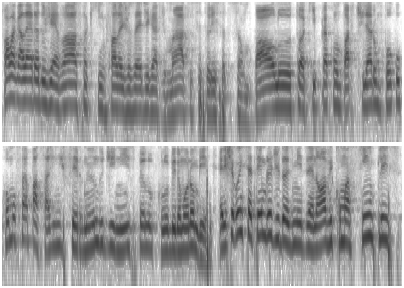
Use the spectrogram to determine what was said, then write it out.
Fala galera do GE Vasco, aqui quem fala é José Edgar de Matos, setorista de São Paulo. Tô aqui para compartilhar um pouco como foi a passagem de Fernando Diniz pelo clube do Morumbi. Ele chegou em setembro de 2019 com uma simples,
